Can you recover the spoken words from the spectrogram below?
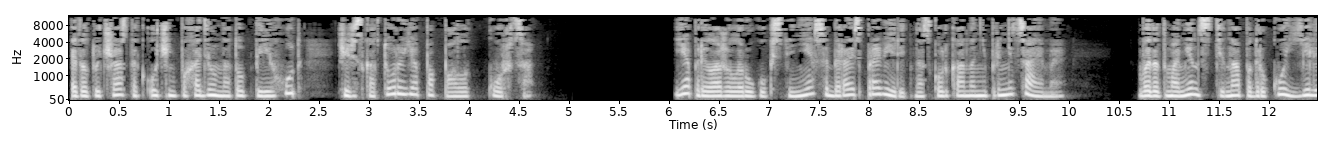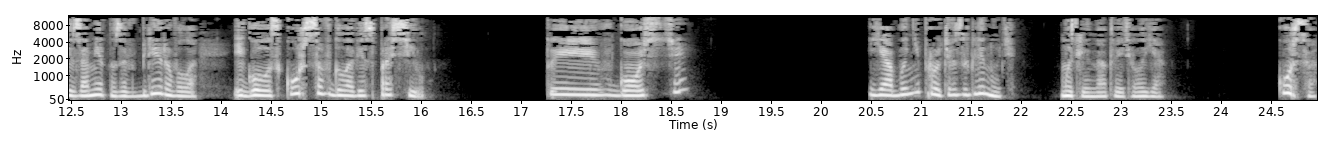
Этот участок очень походил на тот переход, через который я попала к Корса. Я приложила руку к стене, собираясь проверить, насколько она непроницаемая. В этот момент стена под рукой еле заметно завибрировала, и голос Корса в голове спросил. «Ты в гости?» «Я бы не против заглянуть», — мысленно ответила я. Корса,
